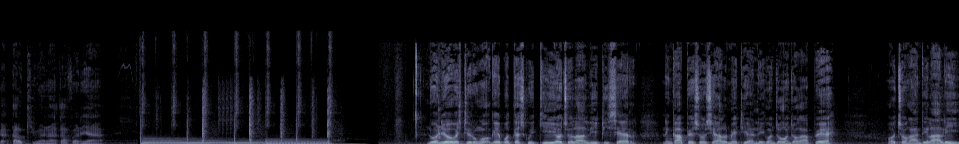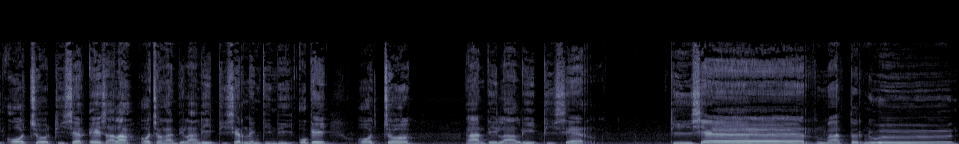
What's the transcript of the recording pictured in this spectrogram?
gak tahu gimana kabarnya Nuwun ya wis dirungokke podcast iki aja lali di-share ning kabeh sosial mediane kanca-kanca kabeh. Aja nganti lali, aja di-share. Eh salah, aja nganti lali di-share ning dindi. Oke, aja nganti lali di-share. Di-share matur nuwun.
